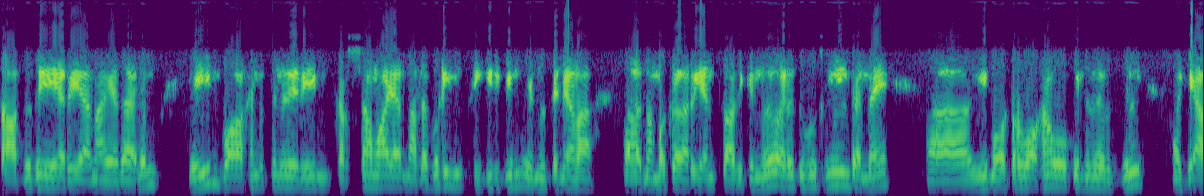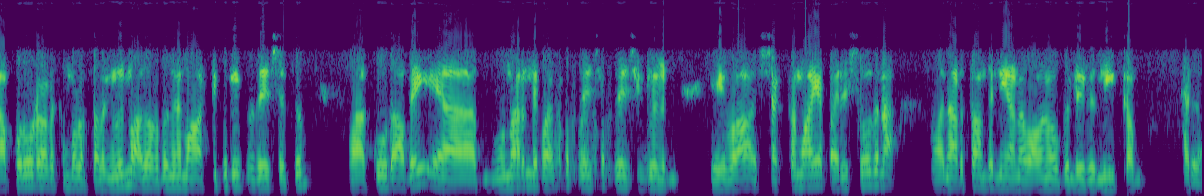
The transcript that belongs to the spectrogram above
സാധ്യതയേറെയാണ്. ഏതായാലും ഈ വാഹനത്തിനെതിരെയും കർശനമായ നടപടി സ്വീകരിക്കും എന്ന് തന്നെയാണ് ആ, നമുക്ക് അറിയാൻ സാധിക്കുന്നത്. വരും ദിവസങ്ങളിൽ തന്നെ ഈ മോട്ടോർ വാഹന വകുപ്പിന്റെ നേതൃത്വത്തിൽ ഗ്യാപ്പ് റോഡ് അടക്കമുള്ള സ്ഥലങ്ങളിലും അതോടൊപ്പം തന്നെ മാട്ടിക്കുട്ടി പ്രദേശത്തും കൂടാതെ മൂന്നാറിന്റെ പല പ്രദേശ പ്രദേശങ്ങളിലും ശക്തമായ പരിശോധന നടത്താൻ തന്നെയാണ് വാഹന വകുപ്പിന്റെ ഒരു നീക്കം ഹരിത.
